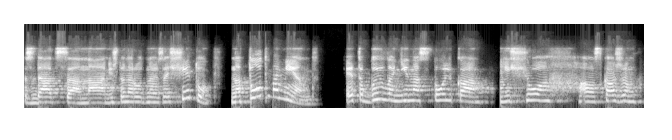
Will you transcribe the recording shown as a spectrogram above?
сдаться на международную защиту, на тот момент это было не настолько еще, а, скажем,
